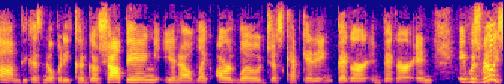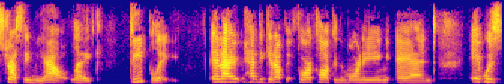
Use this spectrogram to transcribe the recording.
um, because nobody could go shopping. You know, like our load just kept getting bigger and bigger. And it was really stressing me out, like deeply. And I had to get up at four o'clock in the morning, and it was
